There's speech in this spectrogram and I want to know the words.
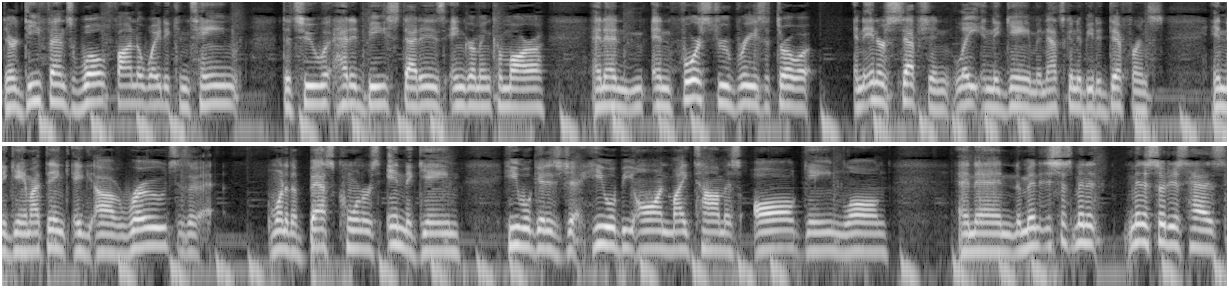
their defense will find a way to contain the two-headed beast that is Ingram and Kamara, and then and force Drew Brees to throw a, an interception late in the game, and that's going to be the difference in the game. I think uh, Rhodes is a, one of the best corners in the game. He will get his he will be on Mike Thomas all game long, and then the minute it's just Minnesota just has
